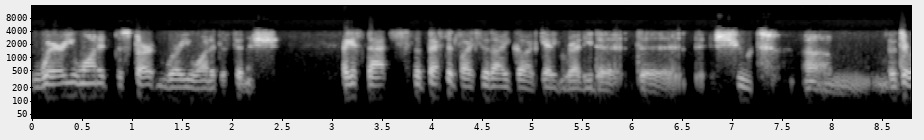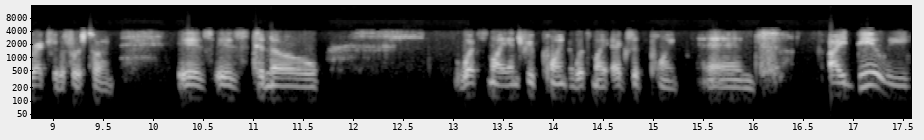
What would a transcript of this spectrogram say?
where you want it to start and where you want it to finish. I guess that's the best advice that I got getting ready to to shoot um, the direct for the first time. Is is to know what's my entry point and what's my exit point. and ideally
